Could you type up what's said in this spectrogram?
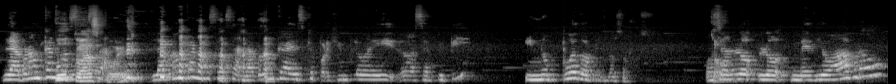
la bronca no puto es esa. asco, ¿eh? La bronca no es esa, la bronca es que, por ejemplo, he ido a hacer pipí y no puedo abrir los ojos. O sea, No. lo, lo medio abro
